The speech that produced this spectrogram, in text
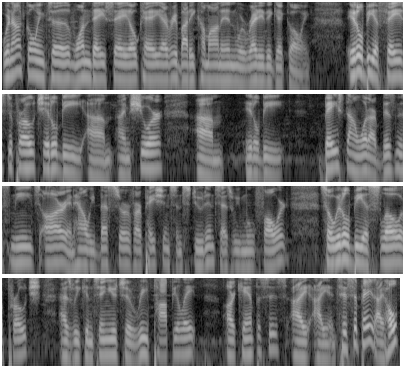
We're not going to one day say, okay, everybody come on in, we're ready to get going. It'll be a phased approach. It'll be, um, I'm sure, um, it'll be based on what our business needs are and how we best serve our patients and students as we move forward. So it'll be a slow approach as we continue to repopulate our campuses. I, I anticipate, I hope,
